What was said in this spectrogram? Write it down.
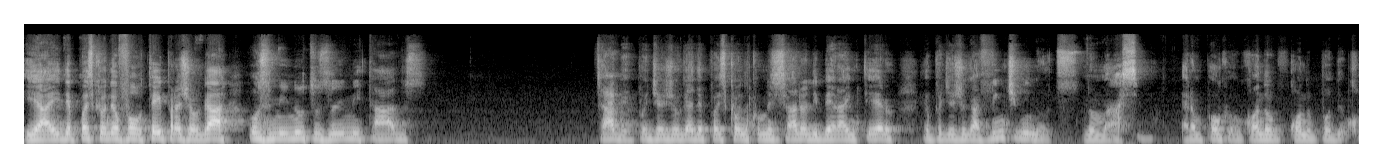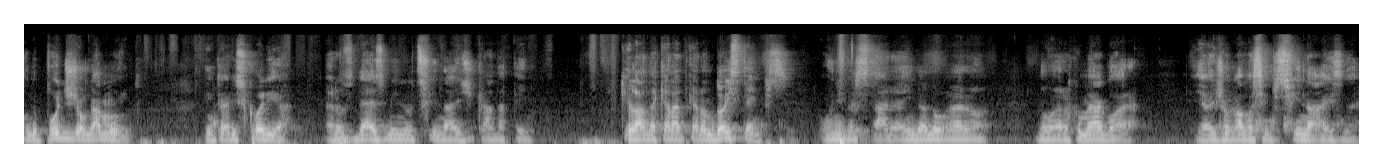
E aí, depois, quando eu voltei para jogar, os minutos limitados Sabe? Eu podia jogar depois, quando começaram a liberar inteiro, eu podia jogar 20 minutos no máximo. Era um pouco, quando, quando, quando pude jogar muito. Então ele escolhia, eram os 10 minutos finais de cada tempo. Que lá naquela época eram dois tempos. O universitário ainda não era, não era como é agora. E aí eu jogava sempre os finais, né?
